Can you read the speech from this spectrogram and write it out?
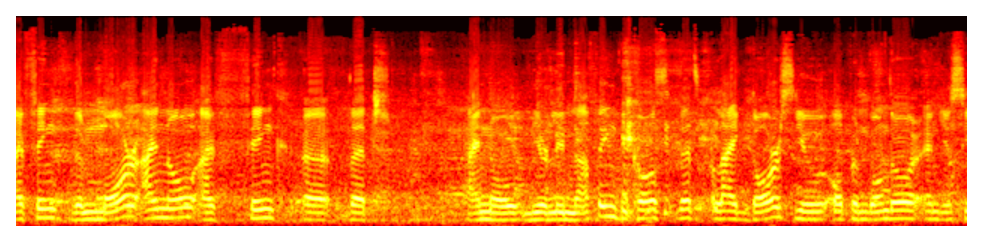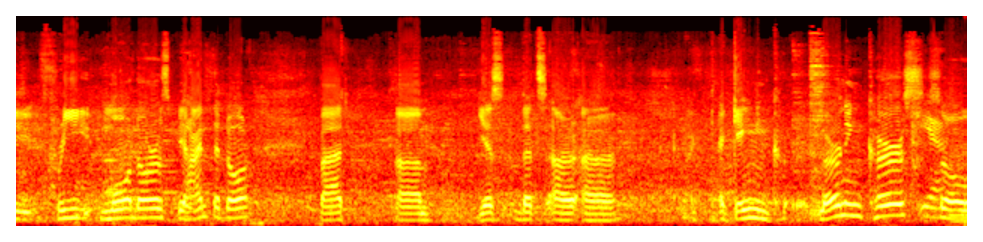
I think the more I know, I think uh, that I know nearly nothing because that's like doors. You open one door and you see three more doors behind the door. But um, yes, that's our, uh, a gaining learning curse. Yeah. So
